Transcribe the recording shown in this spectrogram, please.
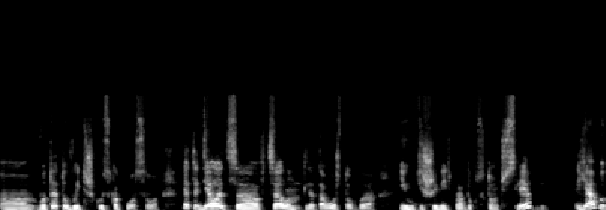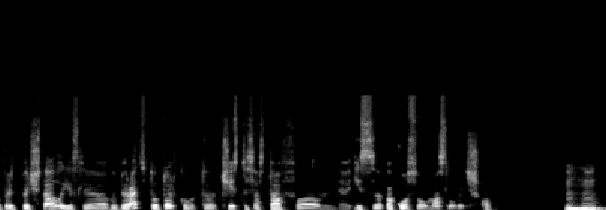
вот эту вытяжку из кокосового. Это делается в целом для того, чтобы и удешевить продукт в том числе. Я бы предпочитала, если выбирать, то только вот чистый состав э, из кокосового масла вытяжку. Угу.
